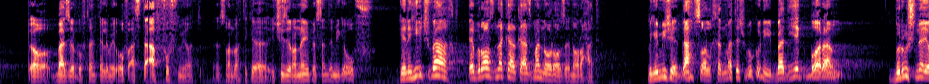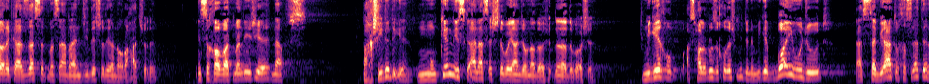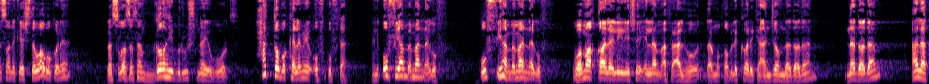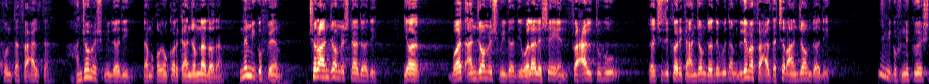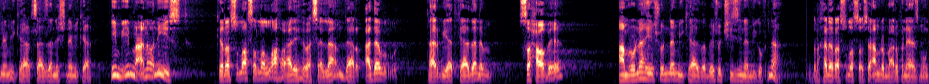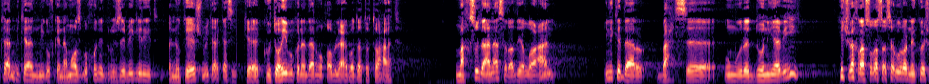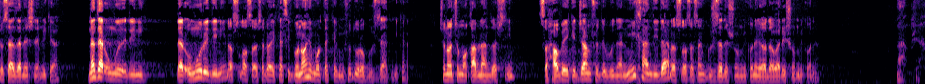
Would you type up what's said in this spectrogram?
یا بعضی گفتن کلمه اف از تعفف میاد. انسان وقتی که یه چیزی را نمیپسنده میگه اف یعنی هیچ وقت ابراز نکرد که از من ناراضه ناراحت. میگه میشه ده سال خدمتش بکنی بعد یک بارم بروش نیاره که از دستت مثلا رنجیده شده یا ناراحت شده. این سخاوتمندی چیه؟ نفس. بخشیده دیگه. ممکن نیست که انس اشتباهی انجام نداده باشه. میگه خب از حال روز خودش می‌دونه. میگه با این وجود از طبیعت و خصلت انسان که اشتباه بکنه رسول الله صلی گاهی بروش نیورد حتی با کلمه اف گفتن. یعنی افی هم به من نگفت. افی هم به من نگفت. و ما قال لی لشیء لم افعله. در مقابل کاری که انجام ندادن ندادم. الا كنت فعلته انجامش می‌دادی. در مقابل اون کاری که انجام ندادم. نمی‌گفت بهم. چرا انجامش ندادی؟ یا باید انجامش می‌دادی. ولا لشیء فعلته. یا چیزی کاری که انجام داده بودم. لما فعلته چرا انجام دادی؟ نمی‌گفت نکوهش نمی‌کرد سرزنش نمی‌کرد. این این معنا نیست که رسول الله صلی الله علیه و سلم در ادب تربیت کردن صحابه امر و نهیشون نمی‌کرد و بهشون چیزی نمی‌گفت. نه. بالاخره رسول الله صلی الله علیه و امر معروف نهی از منکر می‌کرد. می‌گفت که نماز بخونید روزه بگیرید و نکوهش می‌کرد. کسی که کوتاهی بکنه در مقابل عبادت و طاعت. مقصود انس رضی الله عنه اینی که در بحث امور دنیوی هیچ وقت رسول الله صلی الله علیه و او را نکوهش و سرزنش نمی‌کرد. نه در امور دینی در امور دینی رسول الله صلی الله علیه و کسی گناهی مرتکب می‌شد او را گوش زد می‌کرد. چنانچه ما قبلا داشتیم صحابه که جمع شده بودن میخندیدن رسول الله صلی الله علیه و می‌کنه یادآوریشون می‌کنه. نعم شیخ.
